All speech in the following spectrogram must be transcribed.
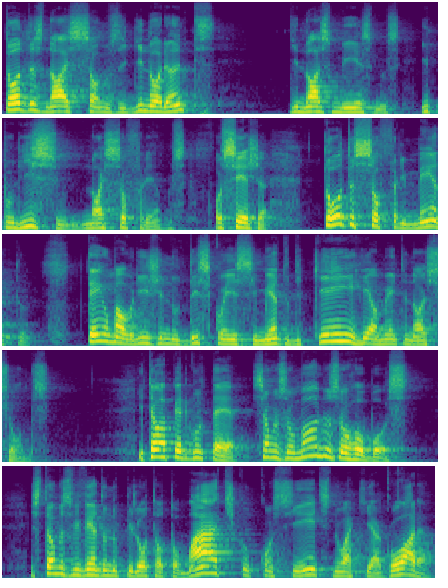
Todos nós somos ignorantes de nós mesmos e por isso nós sofremos. Ou seja, todo sofrimento tem uma origem no desconhecimento de quem realmente nós somos. Então a pergunta é: somos humanos ou robôs? Estamos vivendo no piloto automático, conscientes no aqui e agora?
